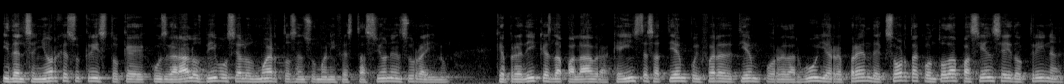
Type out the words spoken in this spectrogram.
y del Señor Jesucristo, que juzgará a los vivos y a los muertos en su manifestación en su reino, que prediques la palabra, que instes a tiempo y fuera de tiempo, redarguye, reprende, exhorta con toda paciencia y doctrina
